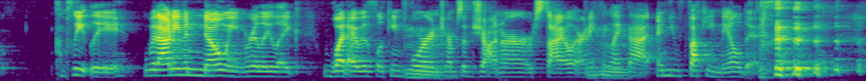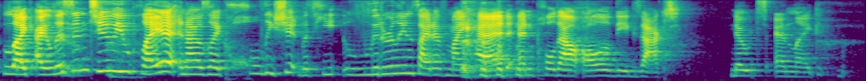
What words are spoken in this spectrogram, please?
completely without even knowing really like what I was looking for Mm-hmm. in terms of genre or style or anything like that. And you fucking nailed it. like I listened to you play it and I was like, holy shit, was he literally inside of my head and pulled out all of the exact notes and like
